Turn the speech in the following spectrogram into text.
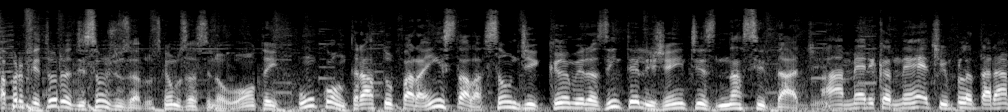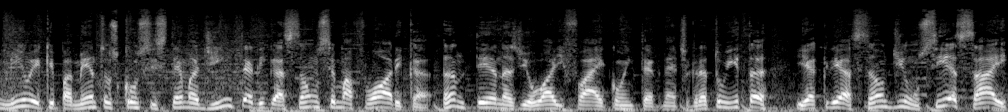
A Prefeitura de São José dos Campos assinou ontem um contrato para a instalação de câmeras inteligentes na cidade. A AmericaNet implantará mil equipamentos com sistema de interligação semafórica, antenas de Wi-Fi com internet gratuita e a criação de um CSI,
